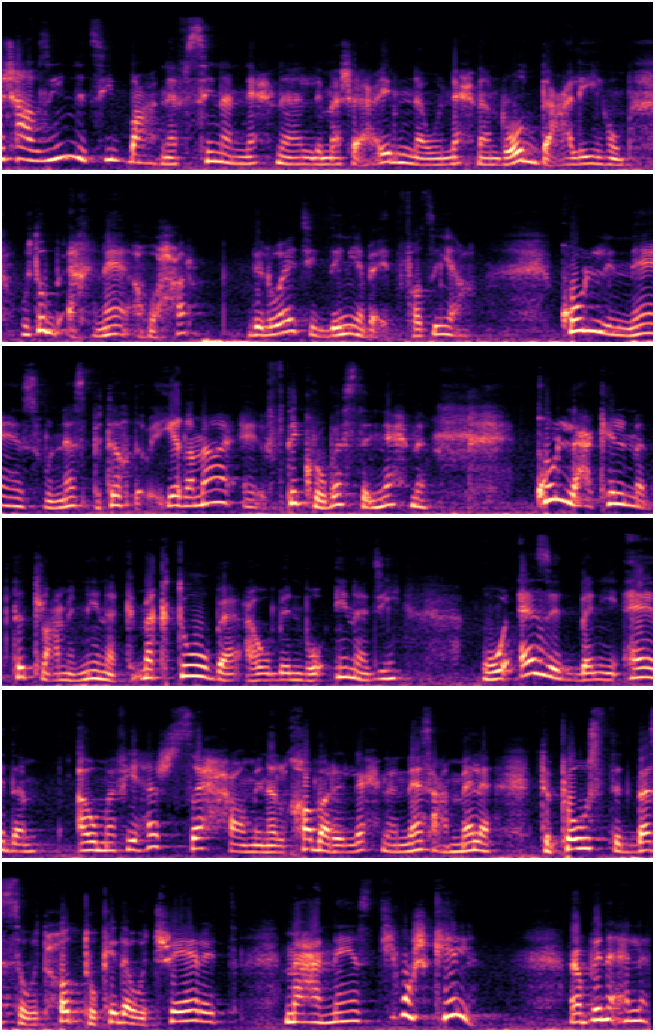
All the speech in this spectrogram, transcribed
مش عاوزين نسيب بعض نفسنا إن إحنا لمشاعرنا وإن إحنا نرد عليهم وتبقى خناقة وحرب دلوقتي الدنيا بقت فظيعة. كل الناس والناس بتخطب يا جماعة افتكروا بس إن إحنا كل كلمة بتطلع مننا مكتوبة أو من بقنا دي وأذت بني آدم أو ما فيهاش صحة من الخبر اللي إحنا الناس عمالة تبوستت بس وتحطه كده وتشارت مع الناس دي مشكلة. ربنا قال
